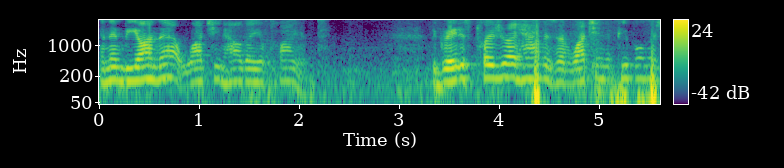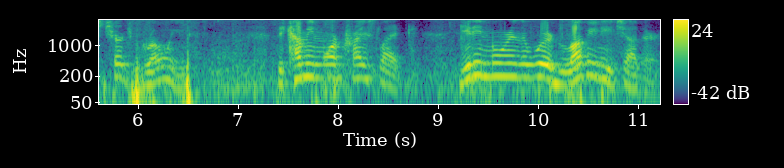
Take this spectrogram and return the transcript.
And then beyond that, watching how they apply it. The greatest pleasure I have is of watching the people in this church growing, becoming more Christ like, getting more in the Word, loving each other.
